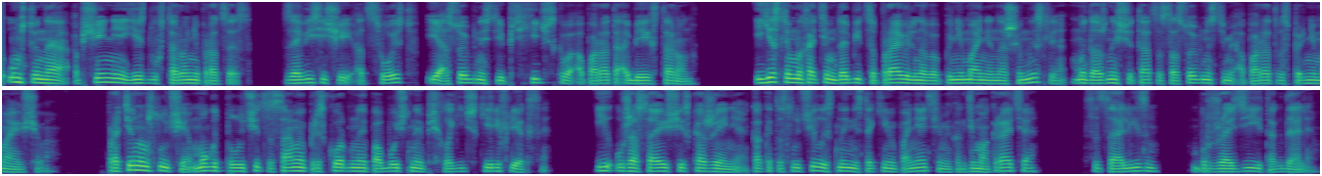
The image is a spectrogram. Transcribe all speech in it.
умственное общение есть двухсторонний процесс, зависящий от свойств и особенностей психического аппарата обеих сторон. И если мы хотим добиться правильного понимания нашей мысли, мы должны считаться с особенностями аппарата воспринимающего. В противном случае могут получиться самые прискорбные побочные психологические рефлексы и ужасающие искажения, как это случилось ныне с такими понятиями, как демократия, социализм, буржуазия и так далее.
